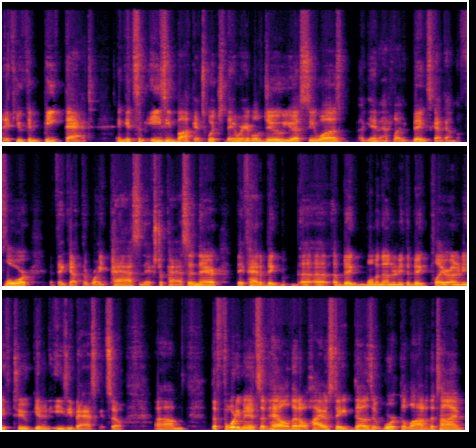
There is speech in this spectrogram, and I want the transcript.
if you can beat that and get some easy buckets, which they were able to do. USC was again athletic bigs got down the floor. If they got the right pass and the extra pass in there, they've had a big uh, a big woman underneath, a big player underneath to get an easy basket. So um, the 40 minutes of hell that Ohio State does, it worked a lot of the time,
